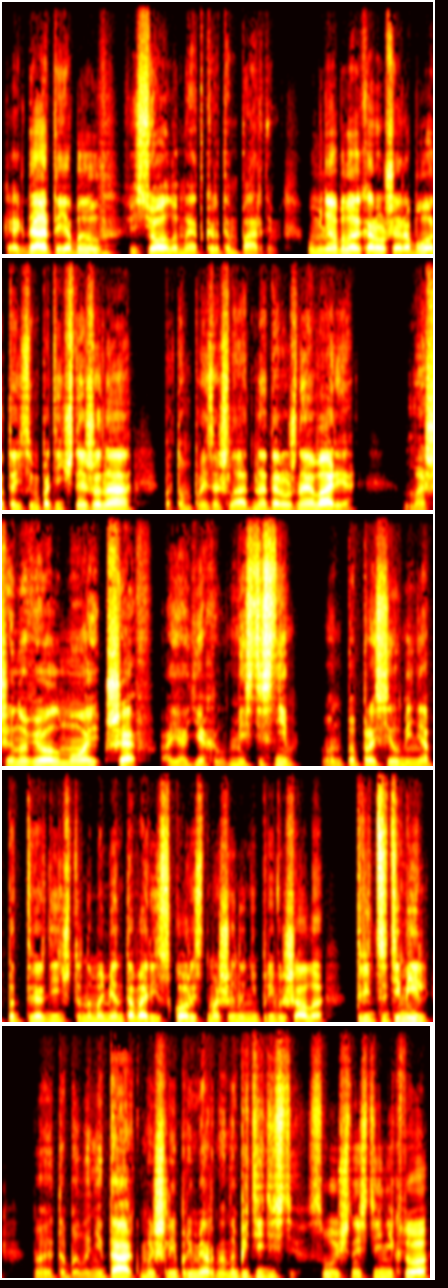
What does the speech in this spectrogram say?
Когда-то я был веселым и открытым парнем. У меня была хорошая работа и симпатичная жена. Потом произошла одна дорожная авария. Машину вел мой шеф, а я ехал вместе с ним. Он попросил меня подтвердить, что на момент аварии скорость машины не превышала 30 миль. Но это было не так, мы шли примерно на 50. В сущности, никто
